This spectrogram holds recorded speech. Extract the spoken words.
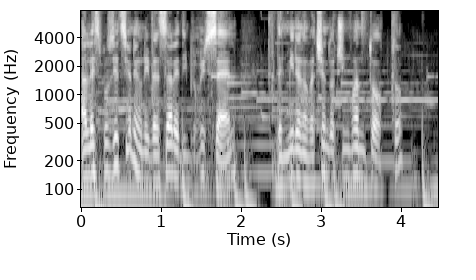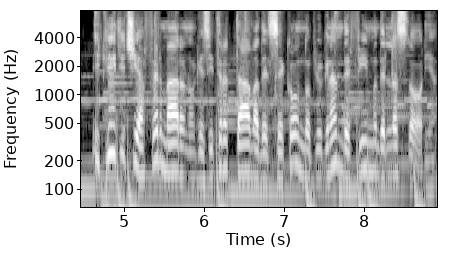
All'Esposizione universale di Bruxelles del 1958, i critici affermarono che si trattava del secondo più grande film della storia.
